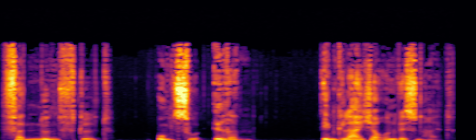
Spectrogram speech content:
vernünftelt, um zu irren, in gleicher Unwissenheit.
